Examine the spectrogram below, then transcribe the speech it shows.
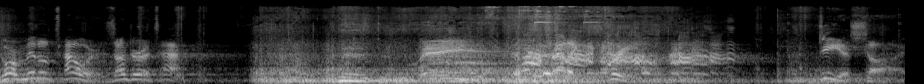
Your middle tower is under attack. Bathe the Telling free. Deicide.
